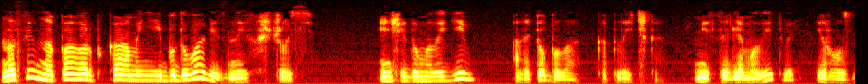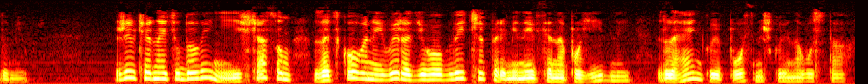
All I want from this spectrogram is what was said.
носив на пагорб камені і будував із них щось. Інші думали дім, але то була капличка, місце для молитви і роздумів. Жив чернець у долині, і з часом зацькований вираз його обличчя перемінився на погідний, з легенькою посмішкою на вустах.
